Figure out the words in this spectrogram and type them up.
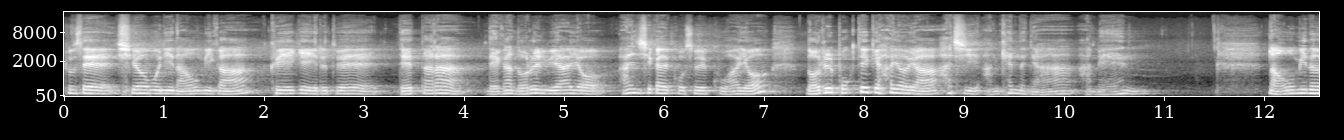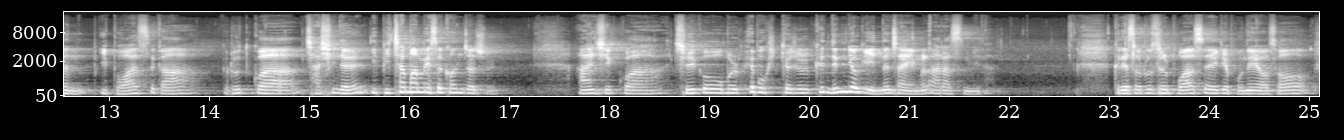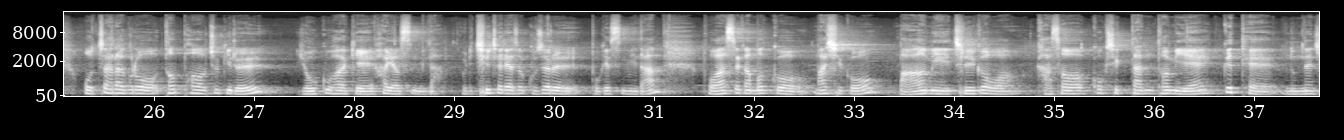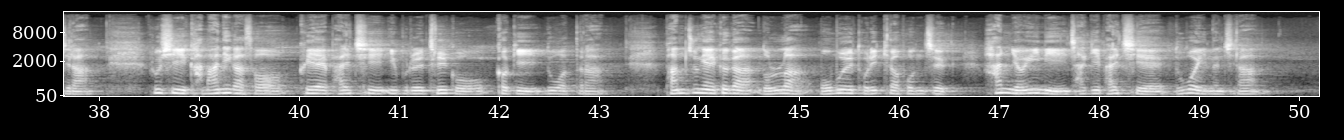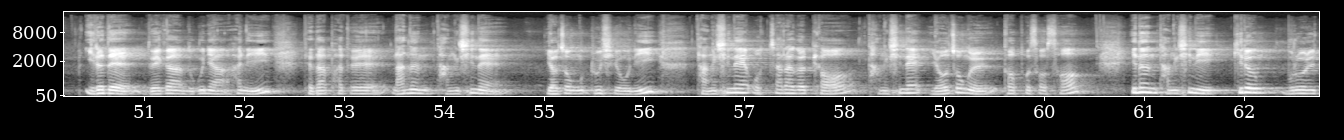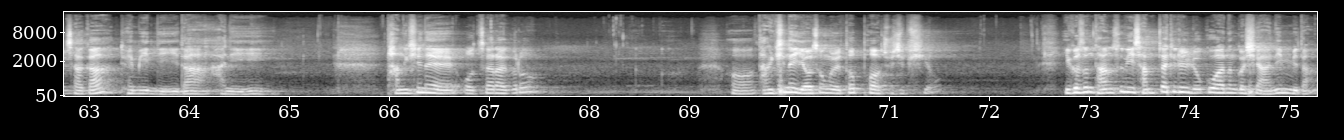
룻의 시어머니 나오미가 그에게 이르되 내 딸아 내가 너를 위하여 안식할 곳을 구하여 너를 복되게 하여야 하지 않겠느냐 아멘 나오미는 이 보아스가 룻과 자신을 이 비참함에서 건져줄 안식과 즐거움을 회복시켜줄 그 능력이 있는 자임을 알았습니다 그래서 룻을 보아스에게 보내어서 옷자락으로 덮어주기를 요구하게 하였습니다. 우리 7절에서 9절을 보겠습니다. 보아스가 먹고 마시고 마음이 즐거워 가서 곡식단 더미의 끝에 눕는지라 룻이 가만히 가서 그의 발치 이불을 들고 거기 누웠더라. 밤중에 그가 놀라 몸을 돌이켜 본즉 한 여인이 자기 발치에 누워 있는지라 이르되 뇌가 누구냐 하니 대답하되 나는 당신의 여종 루시오니 당신의 옷자락을 펴 당신의 여종을 덮어서서 이는 당신이 기름 물을 자가 됨이니이다 하니 당신의 옷자락으로 어, 당신의 여종을 덮어 주십시오. 이것은 단순히 잠자리를 요구하는 것이 아닙니다.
